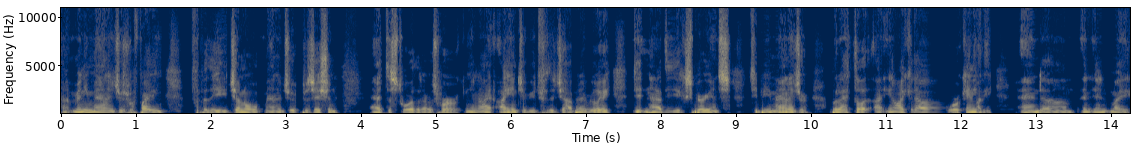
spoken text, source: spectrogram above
uh, many managers were fighting for the general manager position at the store that I was working. And I, I interviewed for the job, and I really didn't have the experience to be a manager. But I thought, uh, you know, I could outwork anybody. And um, and, and my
